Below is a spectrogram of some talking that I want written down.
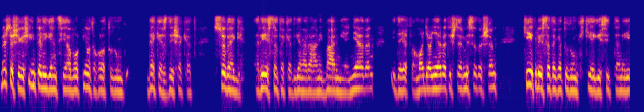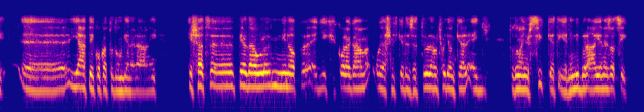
Mesterséges intelligenciával pillanatok alatt tudunk bekezdéseket, szöveg részleteket generálni bármilyen nyelven, ideértve a magyar nyelvet is természetesen, képrészleteket tudunk kiegészíteni játékokat tudunk generálni. És hát például minap egyik kollégám olyasmit kérdezett tőle, hogy hogyan kell egy tudományos cikket írni, miből álljon ez a cikk.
